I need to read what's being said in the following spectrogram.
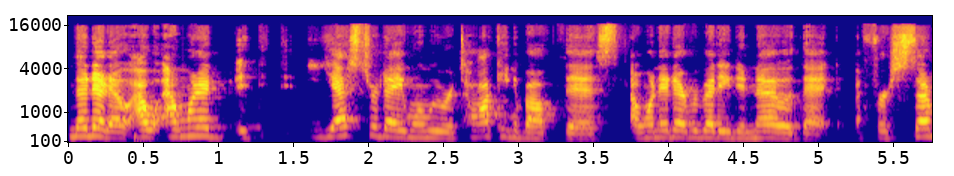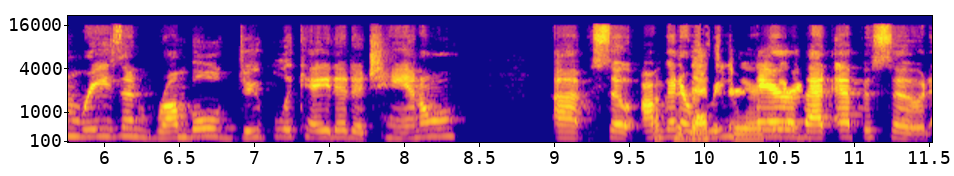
No, no, no. I, I wanted yesterday when we were talking about this, I wanted everybody to know that for some reason Rumble duplicated a channel. Uh, so I'm okay, going to re-air weird. that episode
